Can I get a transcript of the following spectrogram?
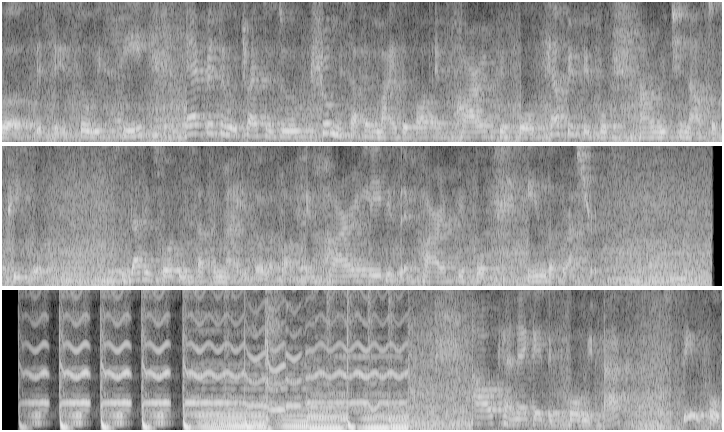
wealth, they say. So we see everything we try to do through Miss Afenmai is about empowering people, helping people, and reaching out to people. So that is what Miss Afenmai is all about: empowering ladies, empowering people in the grassroots. How can I get the form you asked? Simple.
